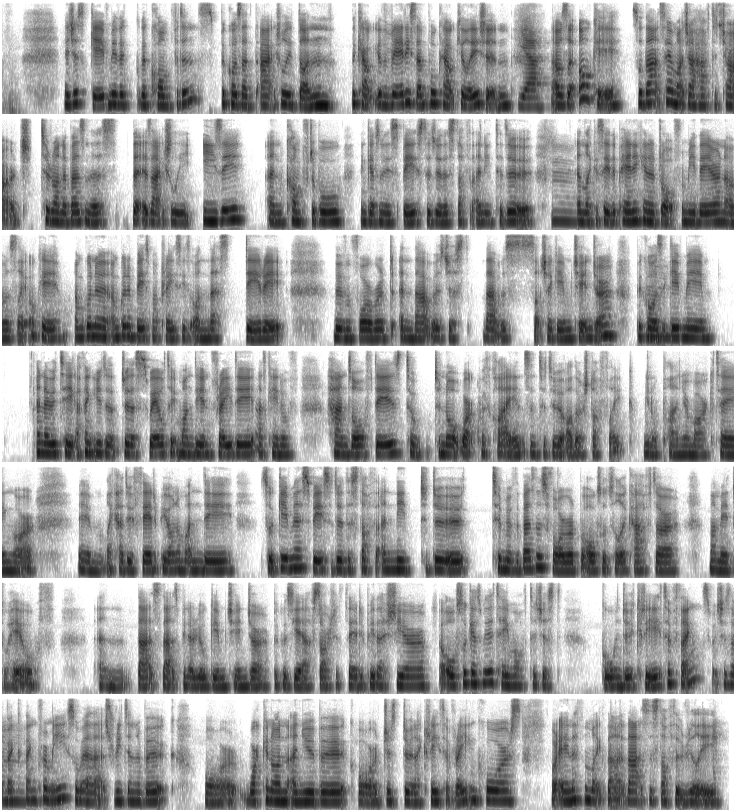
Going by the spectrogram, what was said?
It just gave me the, the confidence because I'd actually done the cal- the very simple calculation. Yeah. I was like, okay, so that's how much I have to charge to run a business that is actually easy and comfortable and gives me the space to do the stuff that I need to do. Mm. And like I say, the penny kind of dropped for me there, and I was like, okay, I'm gonna I'm gonna base my prices on this day rate moving forward. And that was just that was such a game changer because it Mm. gave me. And I would take, I think you do, do this as well, take Monday and Friday as kind of hands off days to to not work with clients and to do other stuff like, you know, plan your marketing or um, like I do therapy on a Monday. So it gave me a space to do the stuff that I need to do to move the business forward, but also to look after my mental health. And that's that's been a real game changer because yeah, I've started therapy this year. It also gives me the time off to just go and do creative things, which is a big Mm. thing for me. So whether that's reading a book or working on a new book or just doing a creative writing course or anything like that, that's the stuff that really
